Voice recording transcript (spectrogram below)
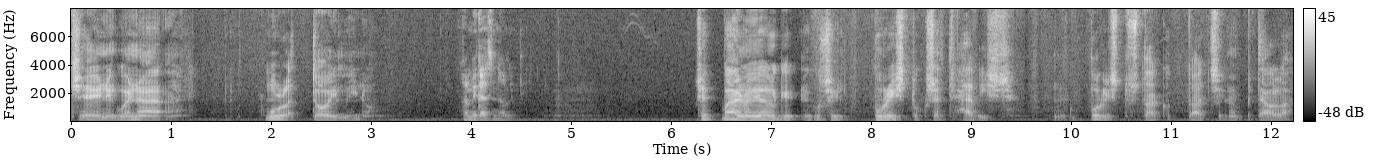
se ei niin kuin enää mulle toiminut. No mikä siinä oli? Se painon jälki, niin kuin siinä puristukset hävisi. Niin kuin puristus tarkoittaa, että siinä pitää olla,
